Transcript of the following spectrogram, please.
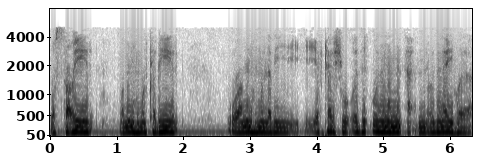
والصغير ومنهم الكبير ومنهم الذي يفترش أذنا من أذنيه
